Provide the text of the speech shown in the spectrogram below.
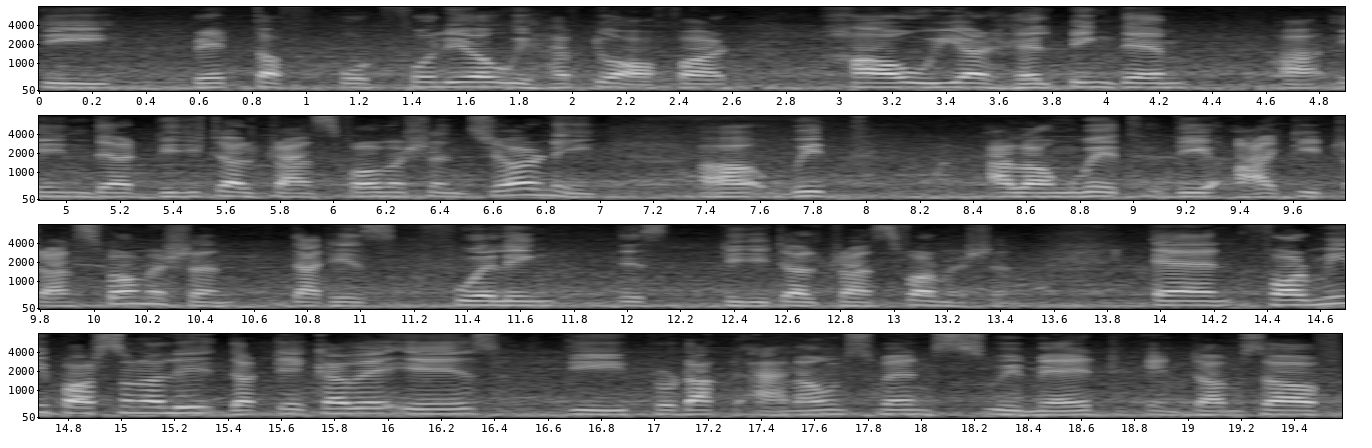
the breadth of portfolio we have to offer, how we are helping them uh, in their digital transformation journey uh, with along with the IT transformation that is fueling this digital transformation. And for me personally, the takeaway is the product announcements we made in terms of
